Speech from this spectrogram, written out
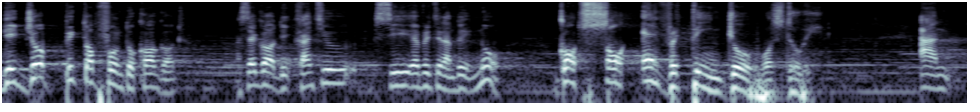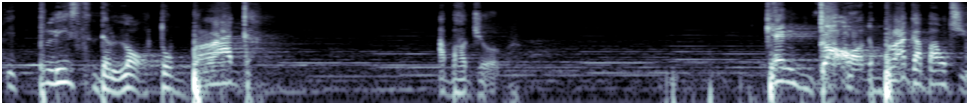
Did Job picked up phone to call God? I said, God, can't you see everything I'm doing? No. God saw everything Job was doing. And it pleased the Lord to brag about Job. Can God brag about you?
